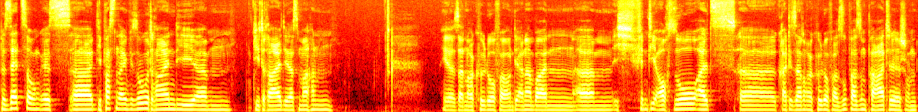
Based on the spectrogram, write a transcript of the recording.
Besetzung ist, äh, die passen da irgendwie so gut rein, die, ähm, die drei, die das machen. Hier, Sandra Kühldorfer und die anderen beiden. Ähm, ich finde die auch so als, äh, gerade die Sandra Kühldorfer, super sympathisch und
